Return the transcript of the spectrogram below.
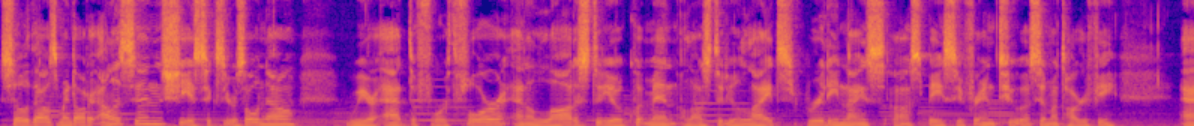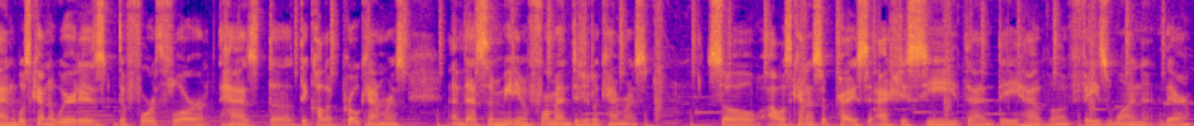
So that was my daughter Allison. She is six years old now. We are at the fourth floor and a lot of studio equipment, a lot of studio lights, really nice uh, space if you're into uh, cinematography. And what's kind of weird is the fourth floor has the, they call it pro cameras, and that's the medium format digital cameras. So I was kind of surprised to actually see that they have uh, phase one there,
